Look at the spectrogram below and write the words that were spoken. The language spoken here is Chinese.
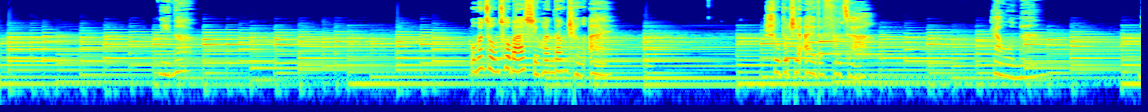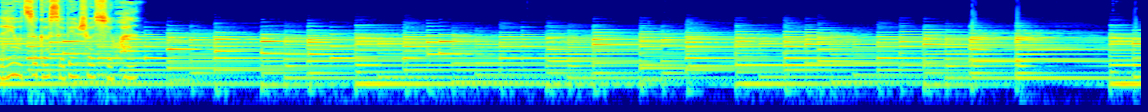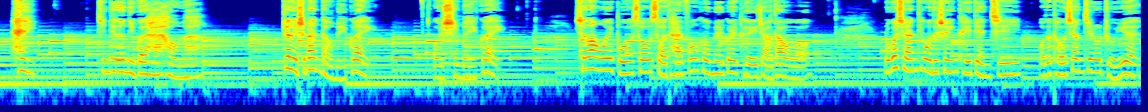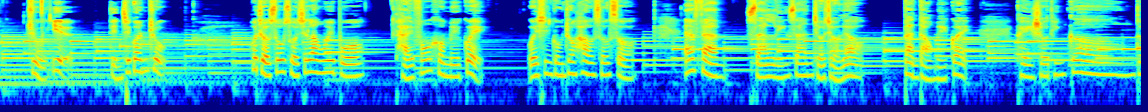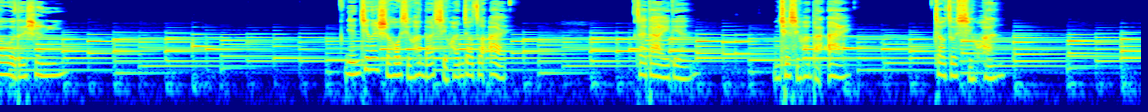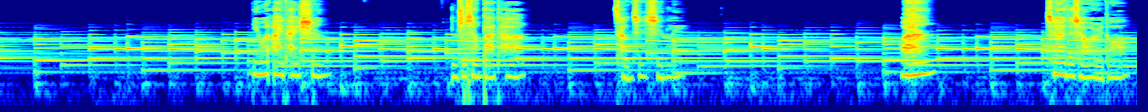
你呢？我们总错把喜欢当成爱，殊不知爱的复杂，让我们没有资格随便说喜欢。今天的你过得还好吗？这里是半岛玫瑰。我是玫瑰，新浪微博搜索“台风和玫瑰”可以找到我。如果喜欢听我的声音，可以点击我的头像进入主页，主页点击关注，或者搜索新浪微博“台风和玫瑰”，微信公众号搜索 “FM 三零三九九六半岛玫瑰”，可以收听更多我的声音。年轻的时候喜欢把喜欢叫做爱，再大一点，你却喜欢把爱叫做喜欢，因为爱太深，你只想把它藏进心里。晚安，亲爱的小耳朵。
